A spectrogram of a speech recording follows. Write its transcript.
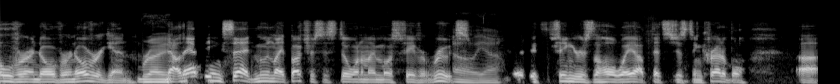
over and over and over again. Right. Now that being said, Moonlight Buttress is still one of my most favorite routes Oh yeah. it's fingers the whole way up. That's just incredible. Uh,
